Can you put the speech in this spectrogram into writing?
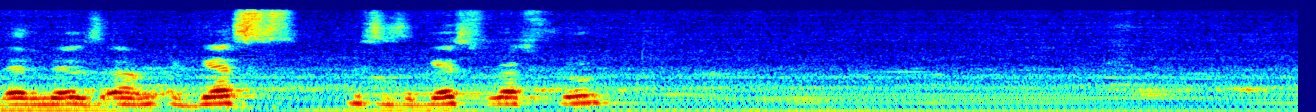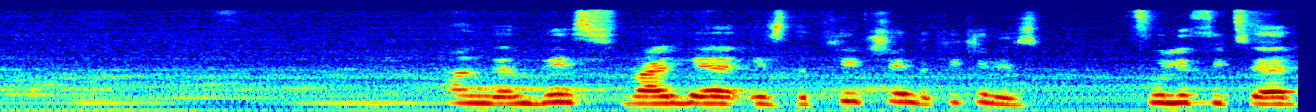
Then there's um, a guest this is a guest restroom. And then this right here is the kitchen. The kitchen is fully fitted.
